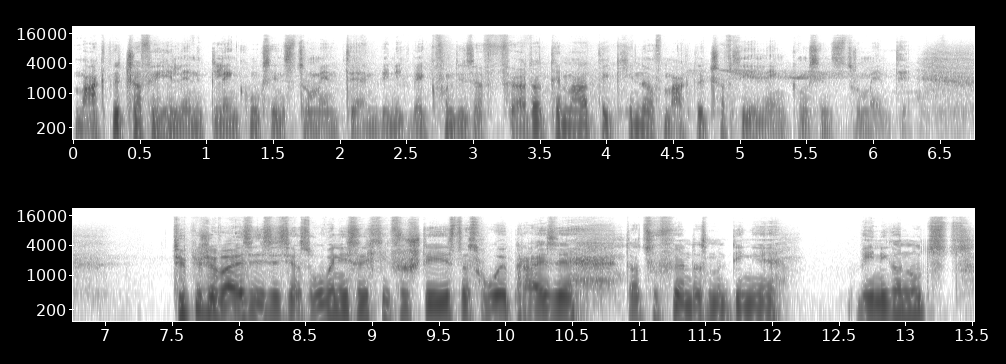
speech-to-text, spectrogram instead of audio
marktwirtschaftliche Lenkungsinstrumente, ein wenig weg von dieser Förderthematik hin auf marktwirtschaftliche Lenkungsinstrumente. Typischerweise ist es ja so, wenn ich es richtig verstehe, ist, dass hohe Preise dazu führen, dass man Dinge weniger nutzt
